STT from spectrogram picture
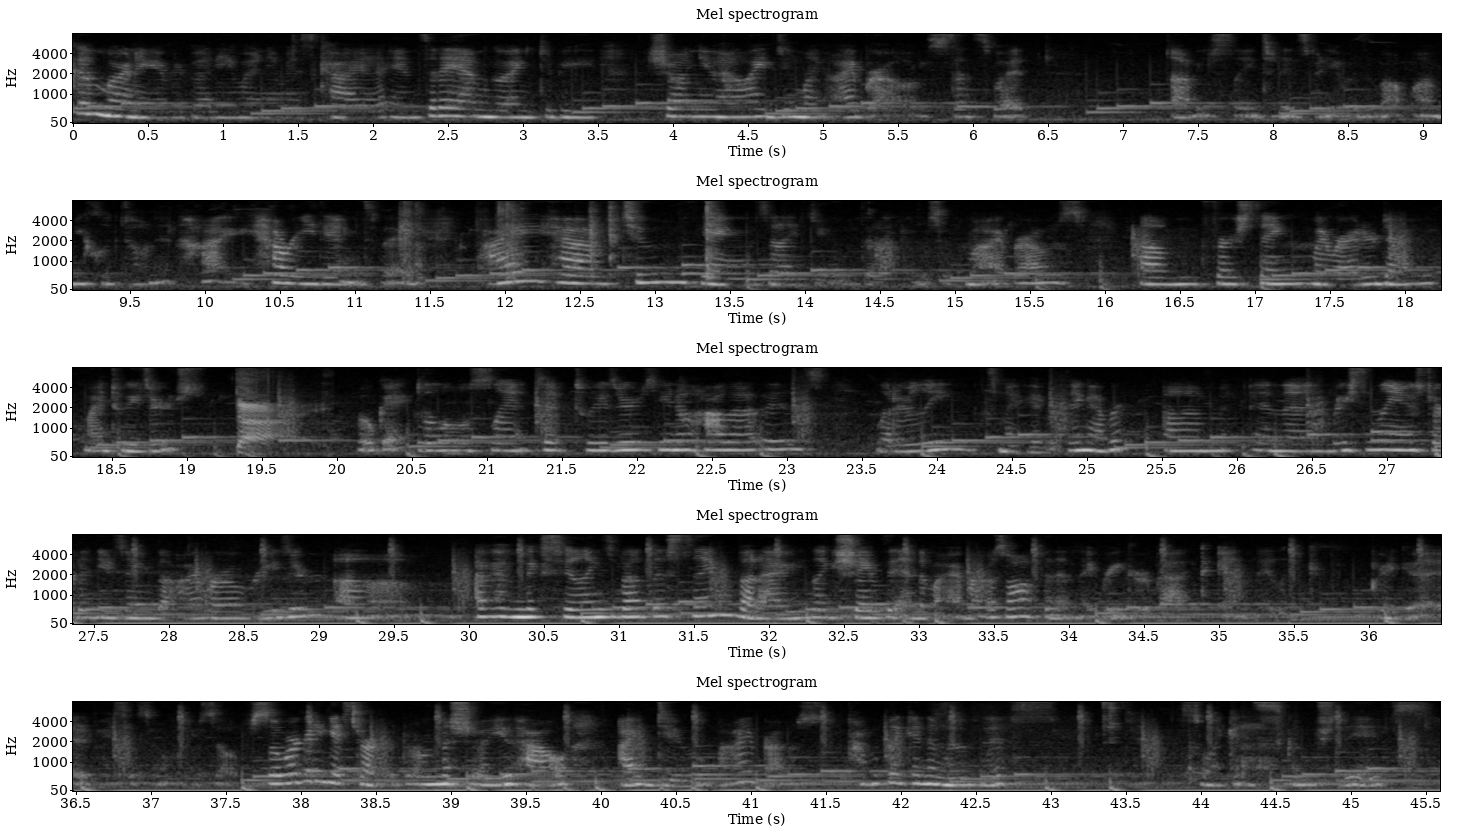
Good morning everybody, my name is Kaya and today I'm going to be showing you how I do my eyebrows. That's what obviously today's video is about mom you clicked on it. Hi, how are you doing today? I have two things that I do that I use with my eyebrows. Um, first thing, my ride or die, my tweezers. Die! Okay, the little slant tip tweezers, you know how that is? literally it's my favorite thing ever um and then recently i started using the eyebrow razor um i've mixed feelings about this thing but i like shaved the end of my eyebrows off and then they regrow back and they look pretty good. If i say so myself. So we're gonna get started. I'm gonna show you how i do my eyebrows. Probably gonna move this so i can scooch this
